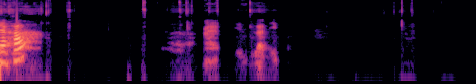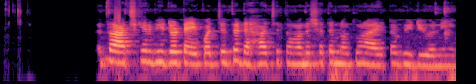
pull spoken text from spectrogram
দেখাও। তো আজকের ভিডিওটা এই পর্যন্ত দেখা হচ্ছে তোমাদের সাথে নতুন আরেকটা ভিডিও নিয়ে।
